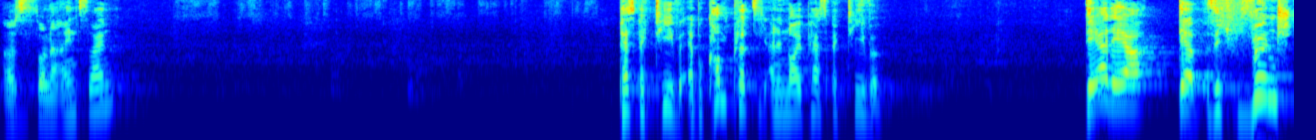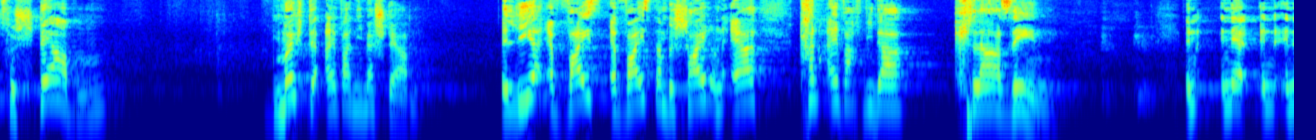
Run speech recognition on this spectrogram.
also es soll eine Eins sein, Perspektive. Er bekommt plötzlich eine neue Perspektive. Der, der, der sich wünscht zu sterben, möchte einfach nicht mehr sterben. Elia, er weiß, er weiß dann Bescheid und er kann einfach wieder klar sehen. In, in, der, in, in,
